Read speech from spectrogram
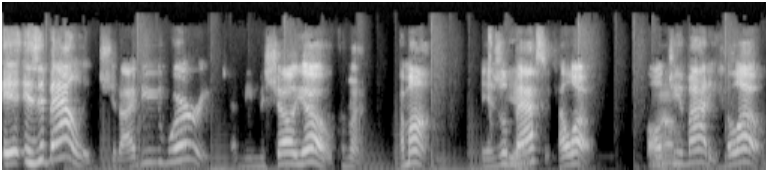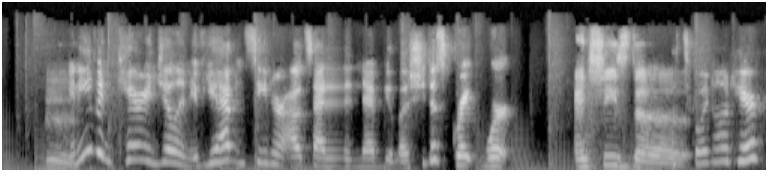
is it valid? Should I be worried? I mean, Michelle Yeoh, come on, come on, Angela Yeah. Bassett, hello, Paul Wow. Giamatti, hello, Hmm. and even Karen Gillan. If you haven't seen her outside of Nebula, she does great work. And she's the, What's going on here?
